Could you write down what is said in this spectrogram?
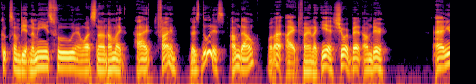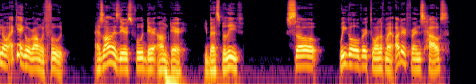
cook some Vietnamese food and what's not. I'm like, all right, fine. Let's do this. I'm down. Well, not all right, fine. Like, yeah, sure, bet I'm there. And you know, I can't go wrong with food. As long as there's food there, I'm there. You best believe. So we go over to one of my other friends' house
